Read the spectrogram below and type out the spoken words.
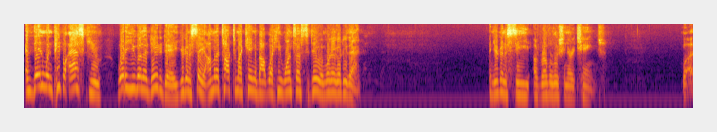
And then when people ask you, what are you going to do today? You're going to say, I'm going to talk to my king about what he wants us to do, and we're going to go do that and you're going to see a revolutionary change. Well, uh,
